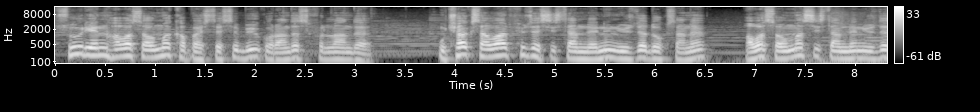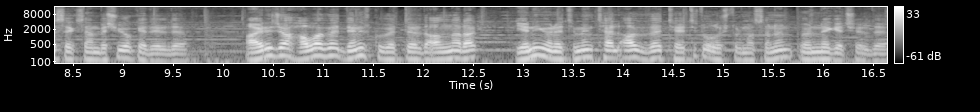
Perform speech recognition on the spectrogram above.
Suriye'nin hava savunma kapasitesi büyük oranda sıfırlandı. Uçak savar füze sistemlerinin %90'ı, hava savunma sistemlerinin %85'i yok edildi. Ayrıca hava ve deniz kuvvetleri de alınarak yeni yönetimin Tel Aviv'e tehdit oluşturmasının önüne geçildi.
